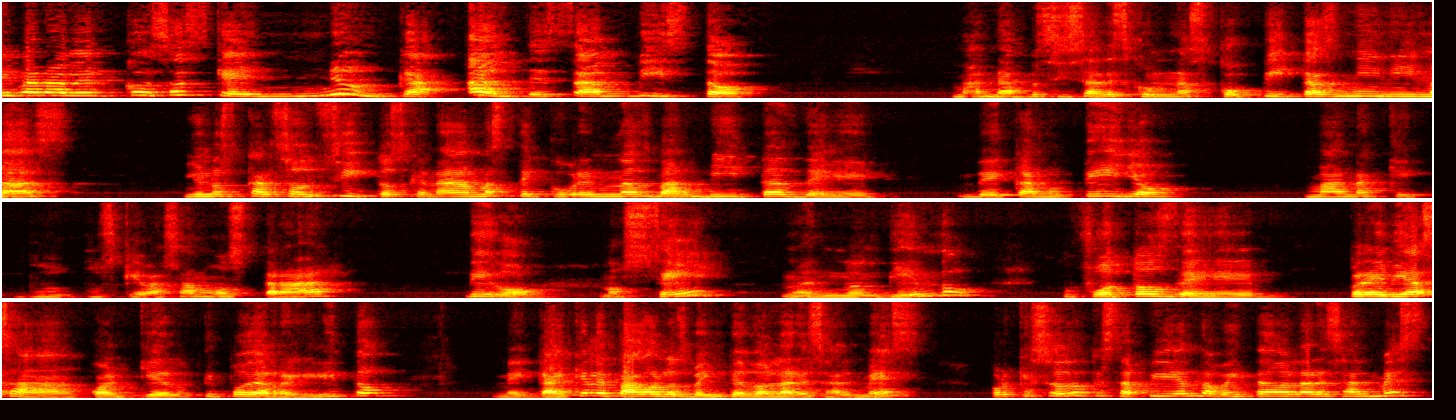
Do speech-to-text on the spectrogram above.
y van a ver cosas que nunca antes han visto. Mana, pues si sales con unas copitas mínimas y unos calzoncitos que nada más te cubren unas barbitas de, de canutillo, mana, que, pues, que vas a mostrar? Digo, no sé, no, entiendo. Fotos de previas a cualquier tipo de arreglito. Me cae que le pago los 20 dólares al mes, porque eso es lo que está pidiendo, 20 dólares al mes,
